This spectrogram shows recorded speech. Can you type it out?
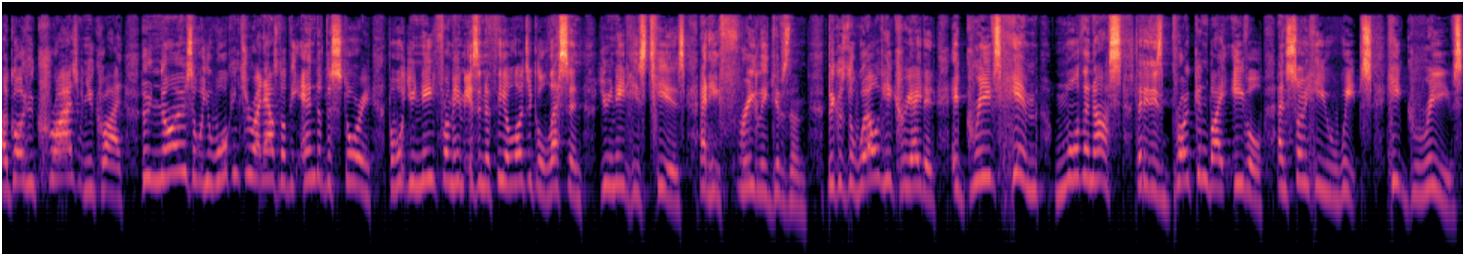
a God who cries when you cry, who knows that what you're walking through right now is not the end of the story, but what you need from Him isn't a theological lesson. You need His tears, and He freely gives them. Because the world He created, it grieves Him more than us that it is broken by evil, and so He weeps. He grieves,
